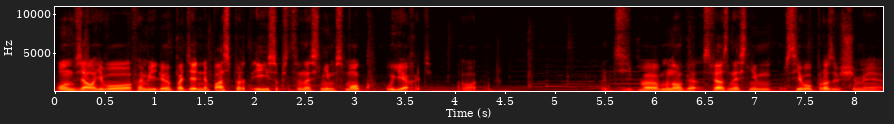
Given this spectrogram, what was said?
он взял его фамилию, поддельный паспорт, и, собственно, с ним смог уехать, вот. Типа, много связанное с ним, с его прозвищами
